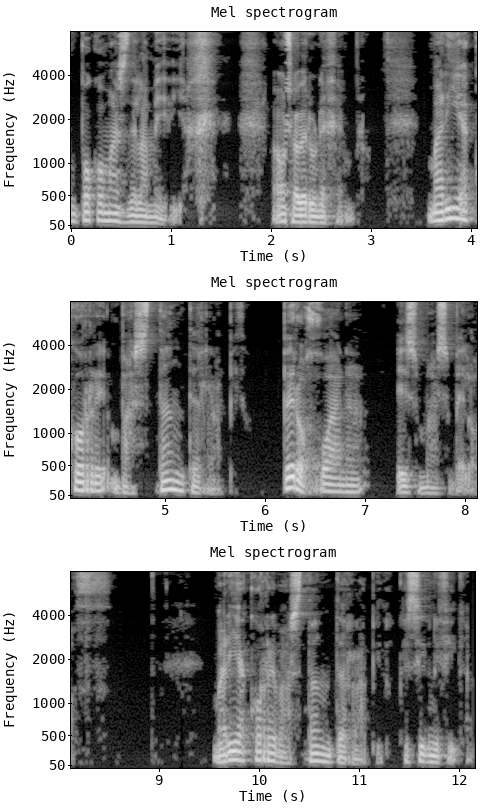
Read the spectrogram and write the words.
un poco más de la media. Vamos a ver un ejemplo. María corre bastante rápido, pero Juana es más veloz. María corre bastante rápido. ¿Qué significa?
